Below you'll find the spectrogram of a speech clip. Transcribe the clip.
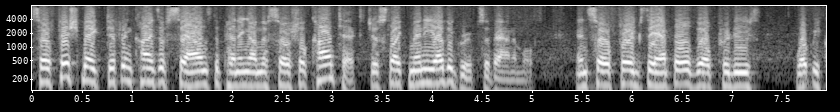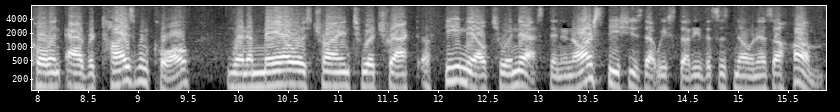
So fish make different kinds of sounds depending on the social context, just like many other groups of animals. And so, for example, they'll produce what we call an advertisement call when a male is trying to attract a female to a nest. And in our species that we study, this is known as a hum.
